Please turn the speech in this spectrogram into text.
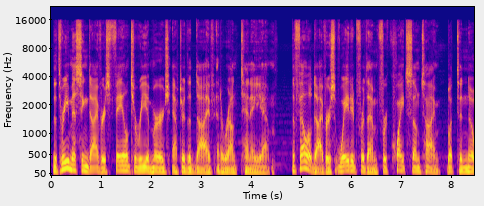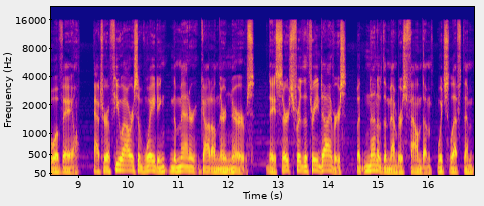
The three missing divers failed to re-emerge after the dive at around 10 a.m. The fellow divers waited for them for quite some time, but to no avail. After a few hours of waiting, the matter got on their nerves. They searched for the three divers, but none of the members found them, which left them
